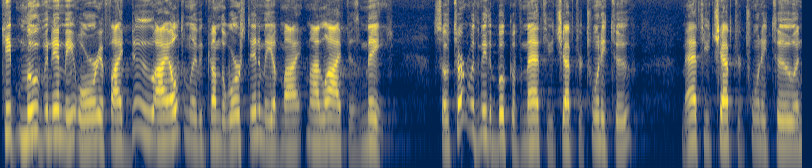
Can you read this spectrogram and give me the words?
keep moving in me, or if I do, I ultimately become the worst enemy of my, my life is me. So turn with me the book of Matthew, chapter 22. Matthew chapter 22. And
